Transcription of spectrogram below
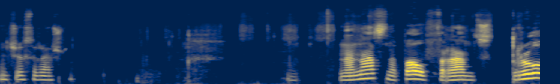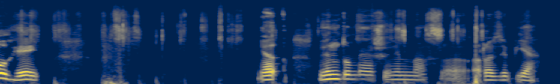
Нічого страшного. На нас напав Франц другий. Я... Він думає, що він нас е, розіб'є.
